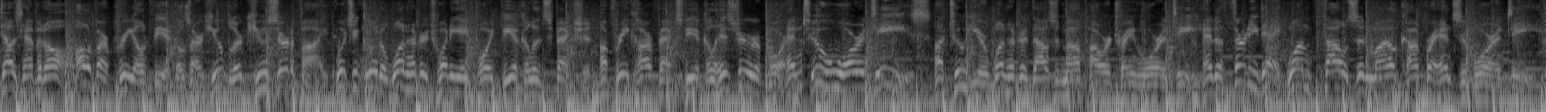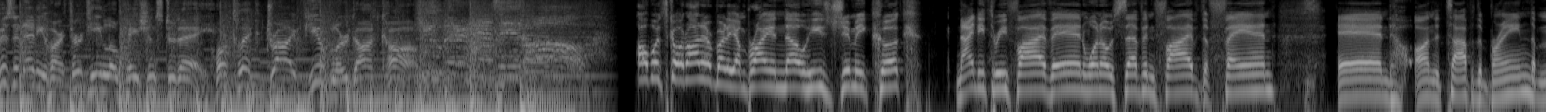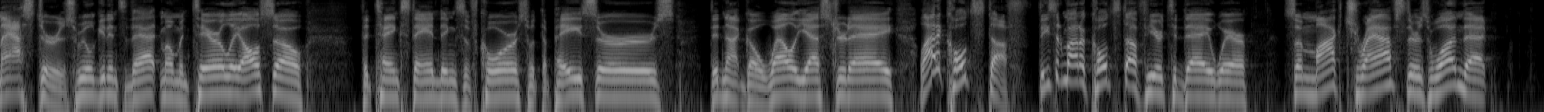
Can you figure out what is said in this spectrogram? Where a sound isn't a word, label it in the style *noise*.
does have it all. All of our pre-owned vehicles are Hubler Q certified, which include a 128-point vehicle inspection, a free Carfax vehicle history report, and two warranties. A two-year 100,000-mile powertrain warranty and a 30-day 1,000-mile comprehensive warranty. Visit any of our 13 locations today or click drivehubler.com. Hubler has it all. Oh, what's going on, everybody? I'm Brian Noe. He's Jimmy Cook. 93.5 and 107.5 The Fan. And on the top of the brain, the Masters. We'll get into that momentarily. Also, the tank standings, of course, with the Pacers. Did not go well yesterday. A lot of Colt stuff. Decent amount of Colt stuff here today where some mock drafts. There's one that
